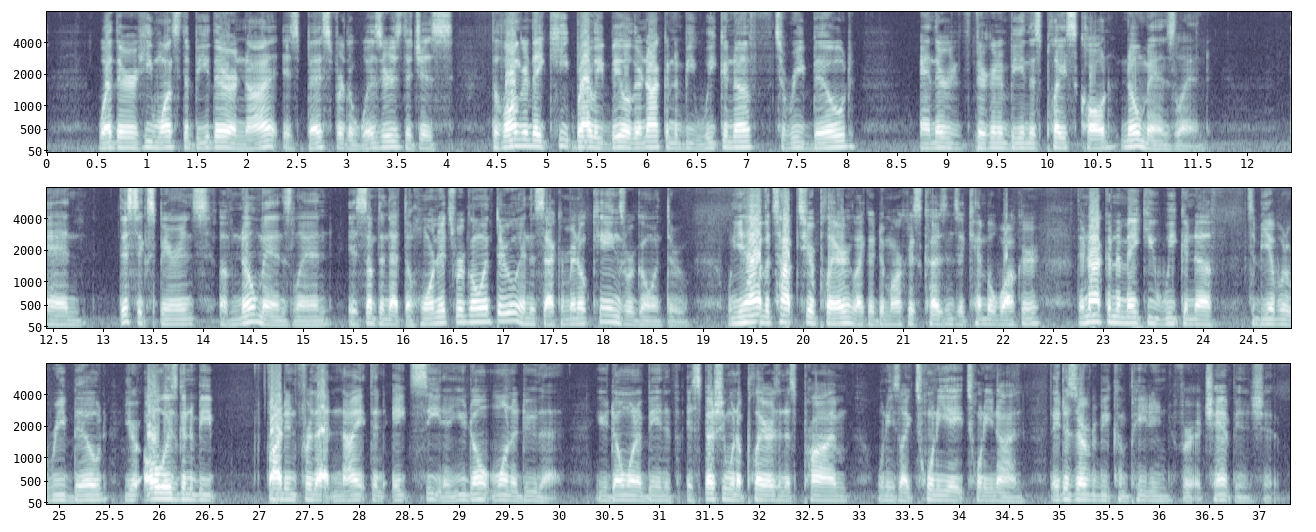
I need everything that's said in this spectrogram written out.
Whether he wants to be there or not, it's best for the Wizards to just. The longer they keep Bradley Beal, they're not going to be weak enough to rebuild, and they're they're going to be in this place called no man's land. And this experience of no man's land is something that the Hornets were going through and the Sacramento Kings were going through. When you have a top tier player like a DeMarcus Cousins, a Kemba Walker, they're not going to make you weak enough to be able to rebuild. You're always going to be fighting for that ninth and eighth seed, and you don't want to do that. You don't want to be in, especially when a player is in his prime when he's like 28, 29. They deserve to be competing for a championship.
